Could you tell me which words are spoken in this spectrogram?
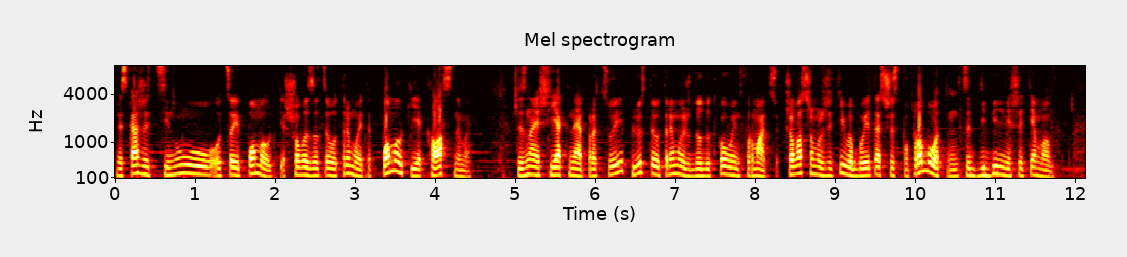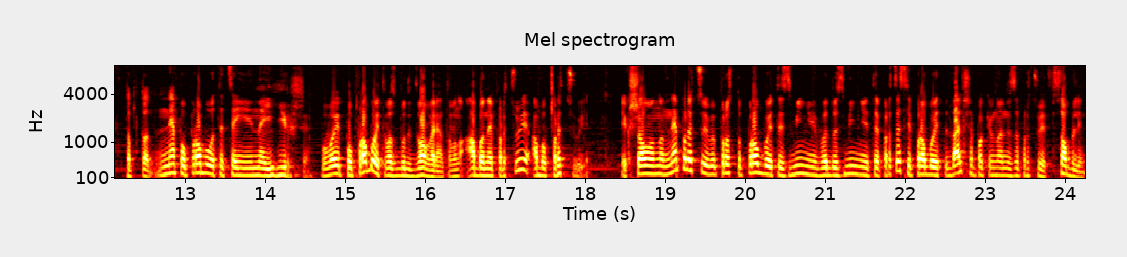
не скаже ціну оцієї помилки, що ви за це отримуєте. Помилки є класними. Ти знаєш, як не працює, плюс ти отримуєш додаткову інформацію. Якщо в вашому житті ви боїтесь щось попробувати, ну це дебільніша тема. Тобто не попробувати це і найгірше. Бо ви попробуєте, у вас буде два варіанти: воно або не працює, або працює. Якщо воно не працює, ви просто пробуєте, змінюєте, видозмінюєте процес і пробуєте далі, поки воно не запрацює. Все, блін.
